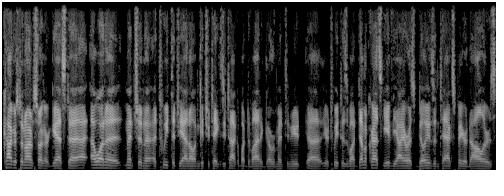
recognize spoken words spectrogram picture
Congressman Armstrong, our guest, uh, I, I want to mention a, a, tweet that you had on get your take you talk about divided government. And you, uh, your tweet is about Democrats gave the IRS billions in taxpayer dollars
